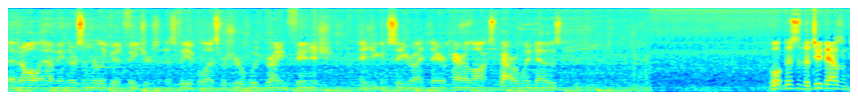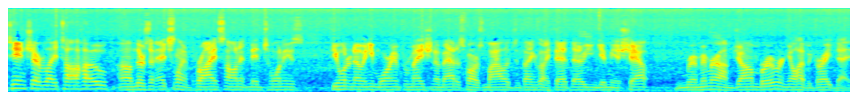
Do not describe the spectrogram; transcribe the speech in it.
and all. I mean, there's some really good features in this vehicle, that's for sure. Wood grain finish, as you can see right there. Paralux power windows. Well, this is the 2010 Chevrolet Tahoe. Um, there's an excellent price on it, mid-20s. If you want to know any more information about as far as mileage and things like that, though, you can give me a shout. Remember, I'm John Brewer, and y'all have a great day.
